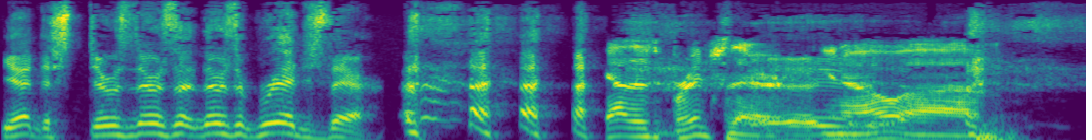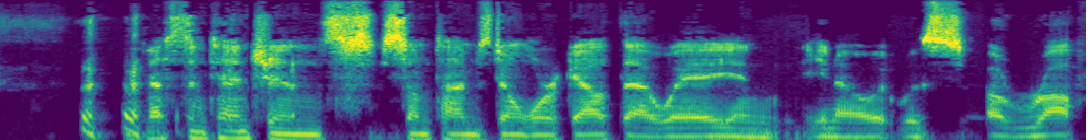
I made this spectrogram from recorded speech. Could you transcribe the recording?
yeah, just there's there's a there's a bridge there. yeah, there's a bridge there. You know, um, best intentions sometimes don't work out that way, and you know, it was a rough,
